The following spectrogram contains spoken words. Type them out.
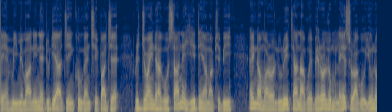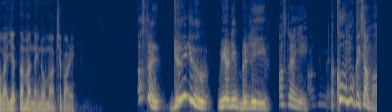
လယ်အမီမြန်မာအနေနဲ့ဒုတိယအကြိမ်ခုခံခြေပချက် rejoinder ကိုစာနဲ့ရေးတင်ရမှာဖြစ်ပြီးအဲ့နောက်မှာတော့လူတွေကြားနာပွဲဘယ်တော့လုပ်မလဲဆိုတာကိုရုံးတော်ကရက်သတ်မှတ်နိုင်တော့မှာဖြစ်ပါတယ် Austin do you really believe Austin ရေအခုအမှုကိစ္စမှာ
